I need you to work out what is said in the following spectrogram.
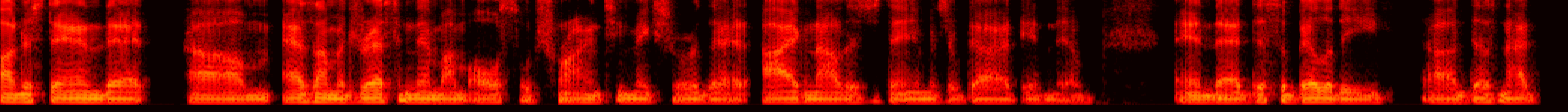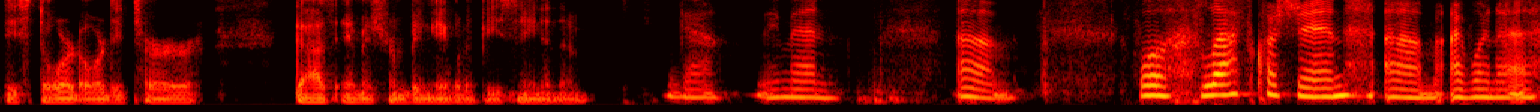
understand that um, as I'm addressing them, I'm also trying to make sure that I acknowledge the image of God in them and that disability uh, does not distort or deter God's image from being able to be seen in them. Yeah, amen. Um, well, last question. Um, I want to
